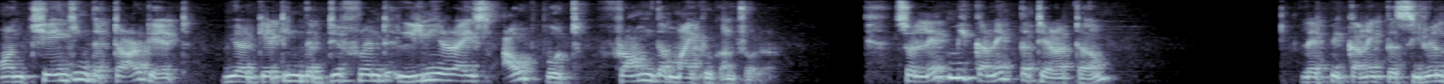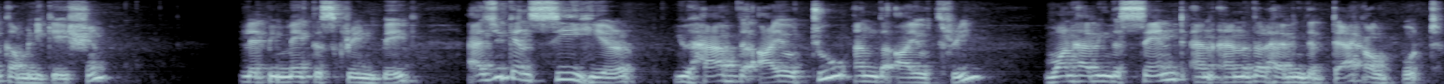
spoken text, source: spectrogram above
on changing the target we are getting the different linearized output from the microcontroller. So let me connect the Teraterm let me connect the serial communication let me make the screen big as you can see here you have the IO2 and the IO3 one having the SENT and another having the DAC output.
